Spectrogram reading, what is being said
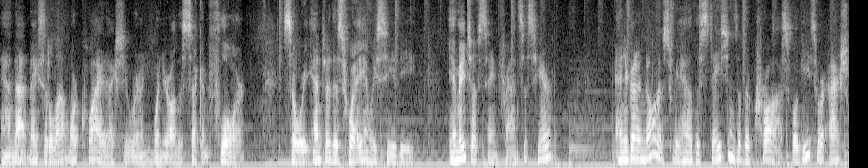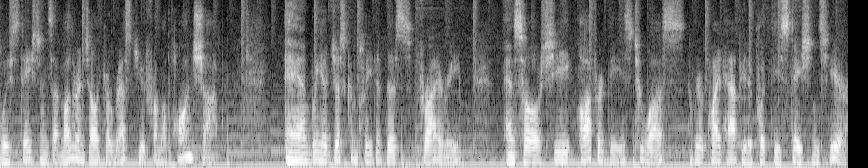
And that makes it a lot more quiet actually when you're on the second floor. So we enter this way and we see the image of St. Francis here. And you're going to notice we have the Stations of the Cross. Well, these were actually stations that Mother Angelica rescued from a pawn shop. And we had just completed this friary. And so she offered these to us, and we were quite happy to put these stations here.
